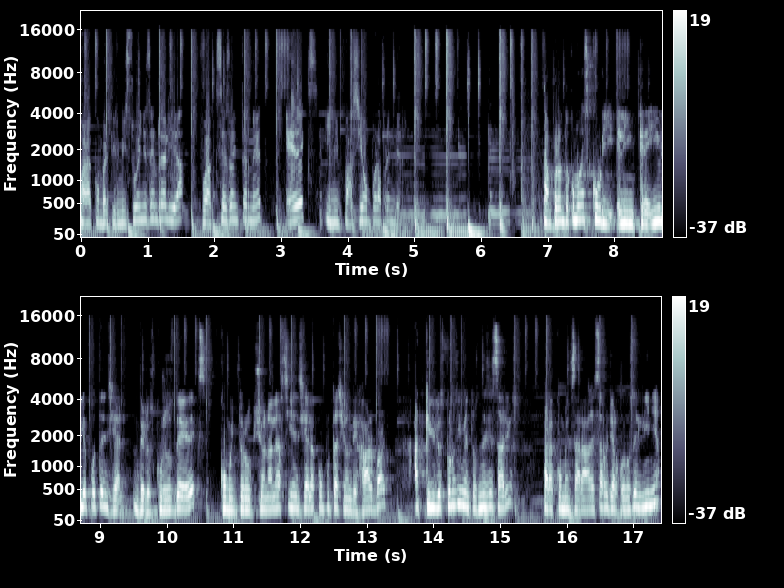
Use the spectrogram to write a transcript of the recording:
para convertir mis sueños en realidad fue acceso a internet, edX y mi pasión por aprender. Tan pronto como descubrí el increíble potencial de los cursos de edX, como Introducción a la Ciencia de la Computación de Harvard, adquirí los conocimientos necesarios para comenzar a desarrollar juegos en línea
